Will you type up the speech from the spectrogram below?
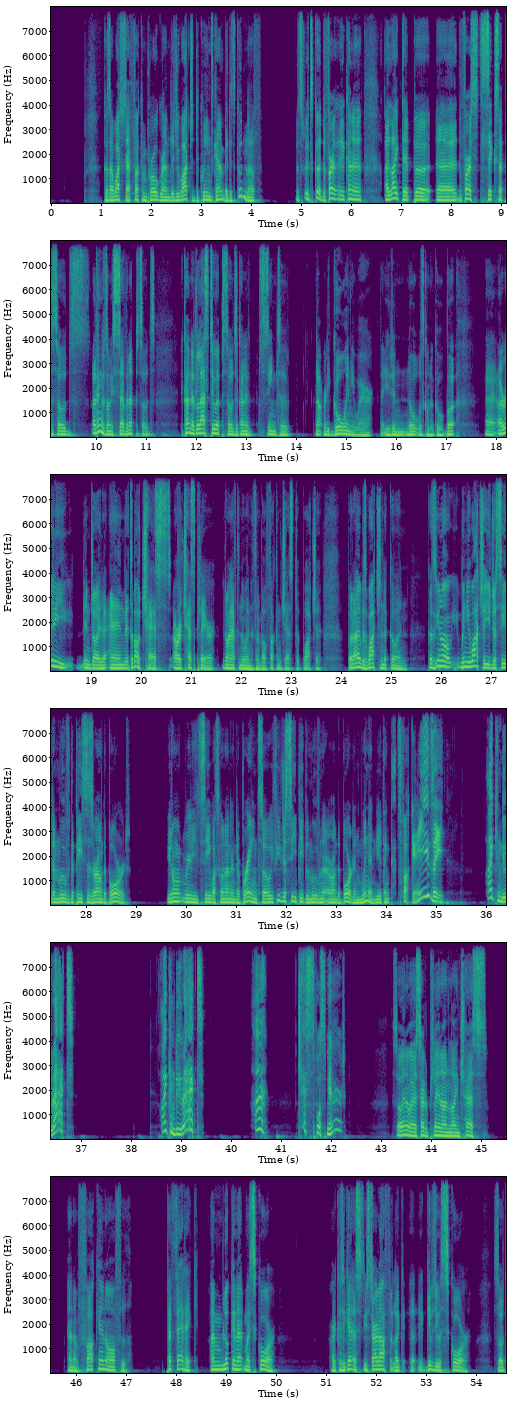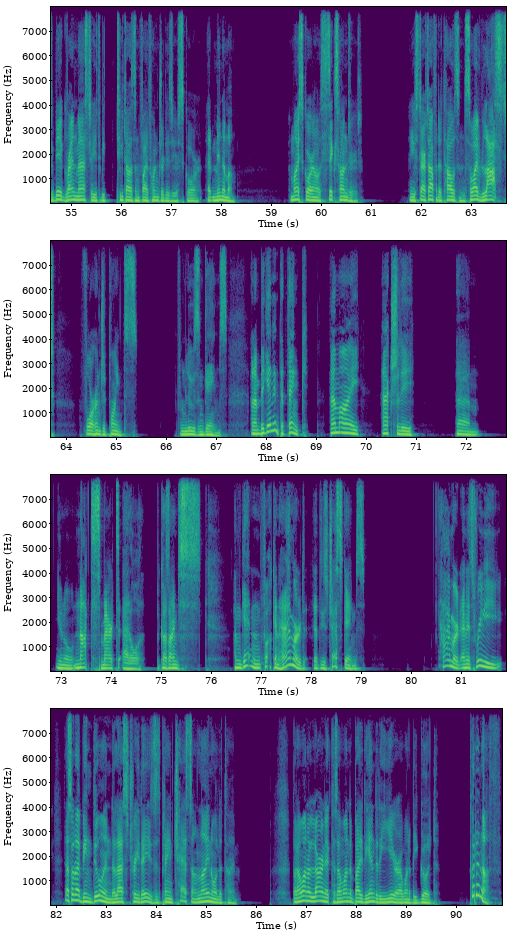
because I watched that fucking program. Did you watch it, The Queen's Gambit? It's good enough. It's it's good. The first, it kind of, I liked it, but uh, the first six episodes, I think it was only seven episodes. It kind of the last two episodes, it kind of seemed to not really go anywhere that you didn't know it was going to go. But uh, I really enjoyed it, and it's about chess or a chess player. You don't have to know anything about fucking chess to watch it. But I was watching it going because you know when you watch it, you just see them move the pieces around the board you don't really see what's going on in their brain. So if you just see people moving it around the board and winning, you think that's fucking easy. I can do that. I can do that. Huh? Chess is supposed to be hard. So anyway, I started playing online chess, and I'm fucking awful, pathetic. I'm looking at my score, all right? Because you get a, you start off at like uh, it gives you a score. So to be a grandmaster, you have to be two thousand five hundred is your score at minimum my score now is 600. And you start off at a 1,000. So I've lost 400 points from losing games. And I'm beginning to think, am I actually, um, you know, not smart at all? Because I'm, I'm getting fucking hammered at these chess games. Hammered. And it's really, that's what I've been doing the last three days is playing chess online all the time. But I want to learn it because I want to, by the end of the year, I want to be good. Good enough.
